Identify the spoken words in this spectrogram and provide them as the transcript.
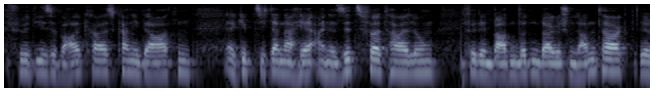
Für diese Wahlkreiskandidaten ergibt sich dann nachher eine Sitzverteilung für den baden-württembergischen Landtag. Wir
